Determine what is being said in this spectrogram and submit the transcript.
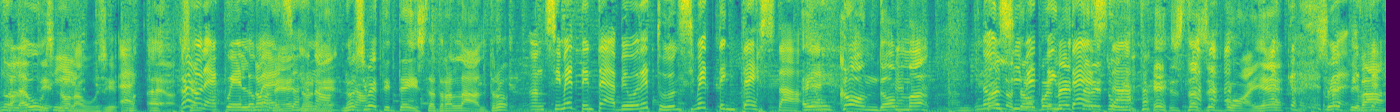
non la infatti, usi. Non la usi. Eh, Ma, eh, Però non è quello, non pensa. È, non no, è- non no. si mette in testa, tra l'altro. Non si mette in te, abbiamo detto, non si mette in testa. È eh. un condom. Quello si te lo mette puoi in mettere testa. tu in testa se vuoi, eh. Ecco, se beh, ti va.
